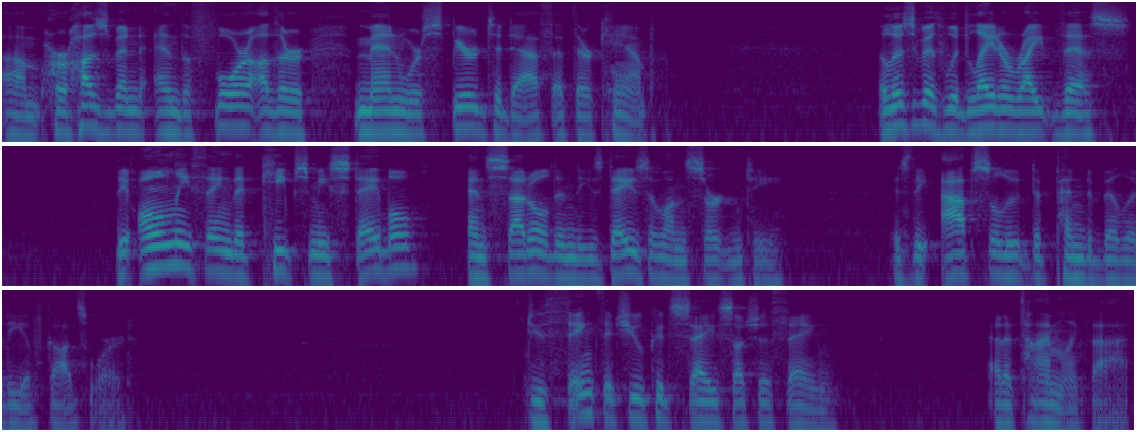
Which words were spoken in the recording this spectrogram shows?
um, her husband and the four other men were speared to death at their camp. Elisabeth would later write this the only thing that keeps me stable and settled in these days of uncertainty is the absolute dependability of God's word. Do you think that you could say such a thing at a time like that?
